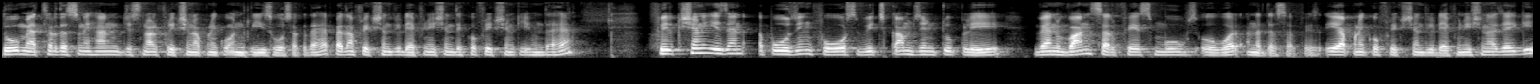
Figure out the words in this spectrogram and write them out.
ਦੋ ਮੈਥਡ ਦੱਸਣੇ ਹਨ ਜਿਸ ਨਾਲ ਫ੍ਰਿਕਸ਼ਨ ਆਪਣੇ ਕੋ ਇਨਕਰੀਜ਼ ਹੋ ਸਕਦਾ ਹੈ ਪਹਿਲਾਂ ਫ੍ਰਿਕਸ਼ਨ ਦੀ ਡੈਫੀਨੇਸ਼ਨ ਦੇਖੋ ਫ੍ਰਿਕਸ਼ਨ ਕੀ ਹੁੰਦਾ ਹੈ Friction is an opposing force which comes into play when one surface moves over another surface ਇਹ ਆਪਣੇ ਕੋ ਫ੍ਰਿਕਸ਼ਨ ਦੀ ਡੈਫੀਨੇਸ਼ਨ ਆ ਜਾਏਗੀ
